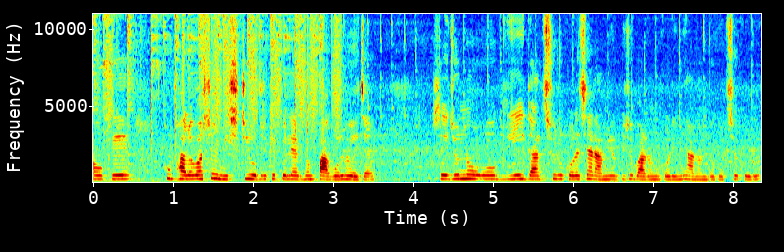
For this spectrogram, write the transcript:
ওকে খুব ভালোবাসে, মিষ্টি ওদেরকে পেলে একদম পাগল হয়ে যায়। সেই জন্য ও গিয়েই ডান্স শুরু করেছে আর আমিও কিছু বারণ করিনি, আনন্দ করছে করুক।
